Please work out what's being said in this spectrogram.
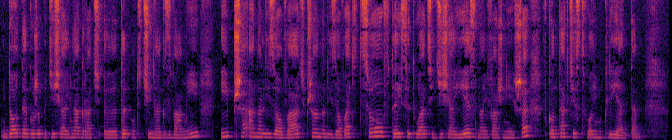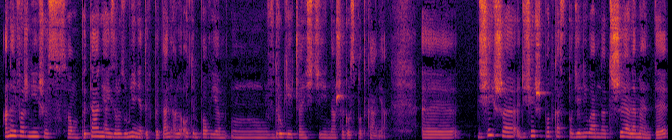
do tego, żeby dzisiaj nagrać y, ten odcinek z Wami i przeanalizować, przeanalizować, co w tej sytuacji dzisiaj jest najważniejsze w kontakcie z Twoim klientem. A najważniejsze są pytania i zrozumienie tych pytań, ale o tym powiem mm, w drugiej części naszego spotkania. Y, dzisiejszy, dzisiejszy podcast podzieliłam na trzy elementy.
